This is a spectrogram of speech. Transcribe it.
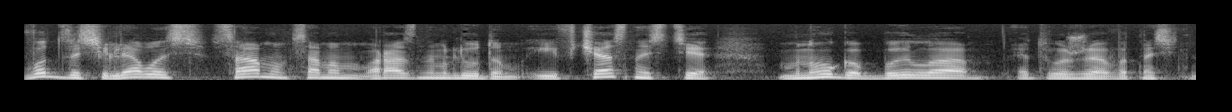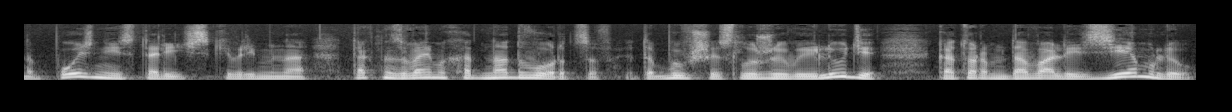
вот заселялось самым-самым разным людом. И в частности, много было, это уже в относительно поздние исторические времена, так называемых однодворцев. Это бывшие служивые люди, которым давали землю,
